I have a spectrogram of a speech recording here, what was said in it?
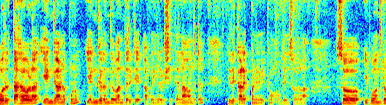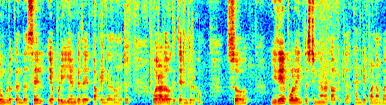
ஒரு தகவலை எங்கே அனுப்பணும் எங்கேருந்து வந்திருக்கு அப்படிங்கிற விஷயத்தெல்லாம் வந்துட்டு இது கலெக்ட் பண்ணி வைக்கும் அப்படின்னு சொல்லலாம். ஸோ இப்போ வந்துட்டு உங்களுக்கு அந்த செல் எப்படி இயங்குது அப்படிங்கிறது வந்துட்டு ஓரளவுக்கு தெரிஞ்சிருக்கும். ஸோ இதே போல் இன்ட்ரெஸ்டிங்கான டாப்பிக்கில் கண்டிப்பாக நம்ம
